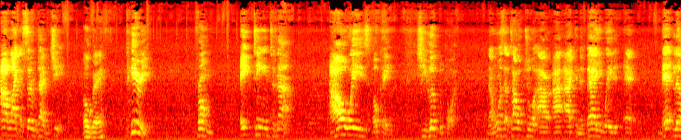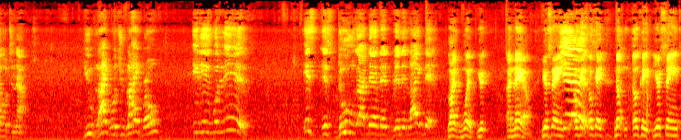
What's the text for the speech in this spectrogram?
I like a certain type of chick. Okay. Period. From 18 to now. I always, okay, she looked the part. Now, once I talk to her, I, I, I can evaluate it at that level to now. You like what you like, bro. It is what it is. It's, it's dudes out there that really like that. Like what? You're a nab. You're saying Yes. okay, okay, no, okay. You're saying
